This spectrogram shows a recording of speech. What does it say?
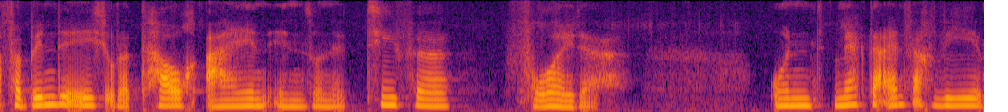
verbinde ich oder tauche ein in so eine tiefe Freude. Und merkte einfach, wie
